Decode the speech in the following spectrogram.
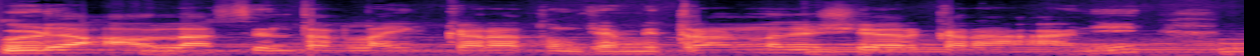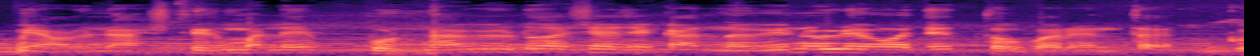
व्हिडिओ आवला असेल तर लाईक करा. तुमच्या मित्रांमध्ये शेअर करा. आणि मी अविनाश तिरमले पुन्हा भेटू अशाच एका नवीन व्हिडिओमध्ये तोपर्यंत. गुड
